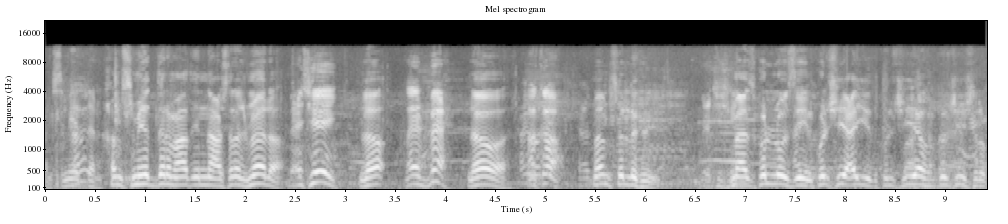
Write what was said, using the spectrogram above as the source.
500 درهم. 500 درهم عاطينا 10 جمالة. بعتي لا. غير بح لا. واه. هكا. ما مسلكني. المعز كله زين كل شيء عيد كل شيء ياكل كل شيء يشرب.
